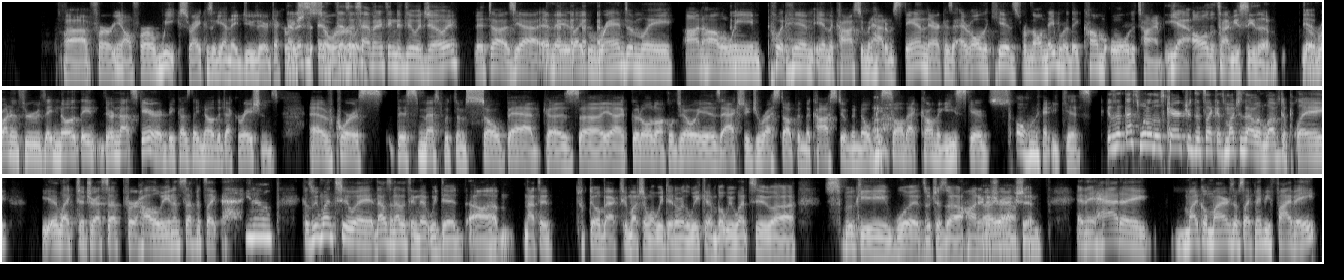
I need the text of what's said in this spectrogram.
uh for you know for weeks right because again they do their decorations this, so does early this have anything to do with Joey? it does yeah and they like randomly on halloween put him in the costume and had him stand there because all the kids from the whole neighborhood they come all the time Yeah, all the time you see them. they're Yep. running through they know they they're not scared because they know the decorations and of course this messed with them so bad because uh yeah good old uncle joey is actually dressed up in the costume and nobody Ugh. saw that coming he scared so many kids because that's one of those characters that's like as much as I would love to play, like to dress up for Halloween and stuff. It's like you know, because we went to a that was another thing that we did. Um, not to go back too much on what we did over the weekend, but we went to uh, Spooky Woods, which is a haunted Oh, yeah. attraction, and they had a Michael Myers that was like maybe five eight.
